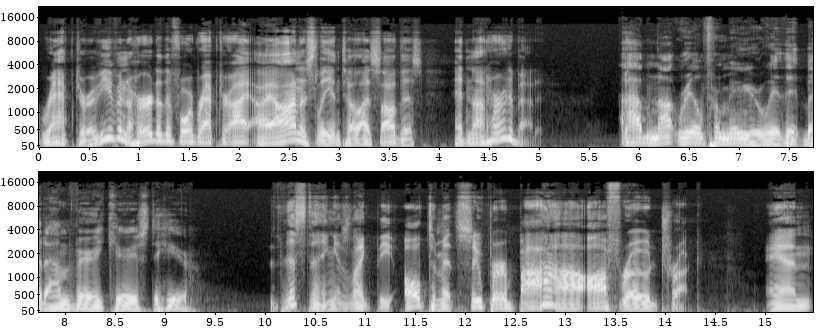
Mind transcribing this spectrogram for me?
Raptor. Have you even heard of the Ford Raptor? I, I honestly, until I saw this, had not heard about it. I'm not real familiar with it, but I'm very curious to hear. This thing is like the ultimate super Baja off road truck. And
